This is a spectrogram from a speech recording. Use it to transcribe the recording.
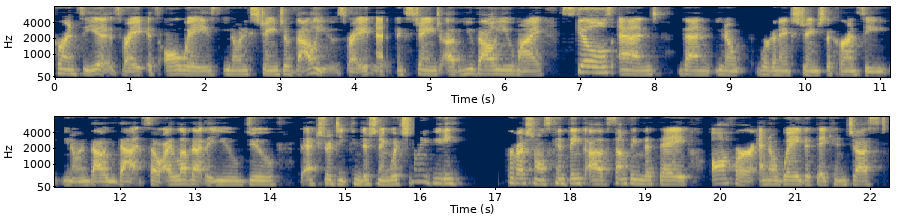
currency is, right? It's always, you know, an exchange of values, right? And an exchange of you value my skills and then, you know, we're going to exchange the currency, you know, and value that. So I love that, that you do the extra deep conditioning, which many beauty professionals can think of something that they offer and a way that they can just,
